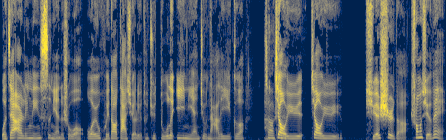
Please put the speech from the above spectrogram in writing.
我在二零零四年的时候，我我又回到大学里头去读了一年，就拿了一个、啊教育教育学士的双学位。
